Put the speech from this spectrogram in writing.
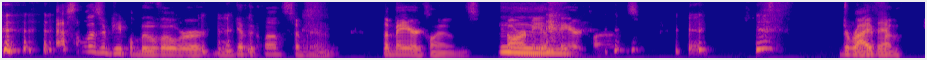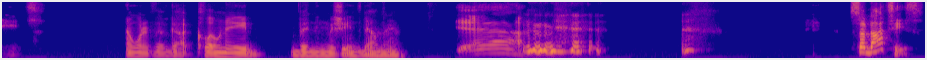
Have some lizard people move over and give the clones some room. The mayor clones. The mm. army of mayor clones. Derived from feet. I wonder if they've got Clonade vending machines down there. Yeah. So Nazis.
